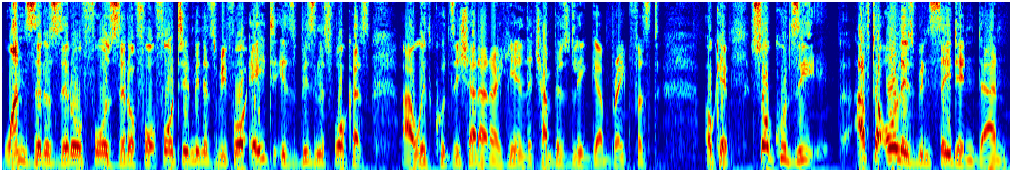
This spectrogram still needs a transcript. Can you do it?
100 404. 14 minutes before 8 is Business Focus uh, with Kudzi Sharara here in the Champions League uh, breakfast. Okay, so could Kudzi, after all has been said and done,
